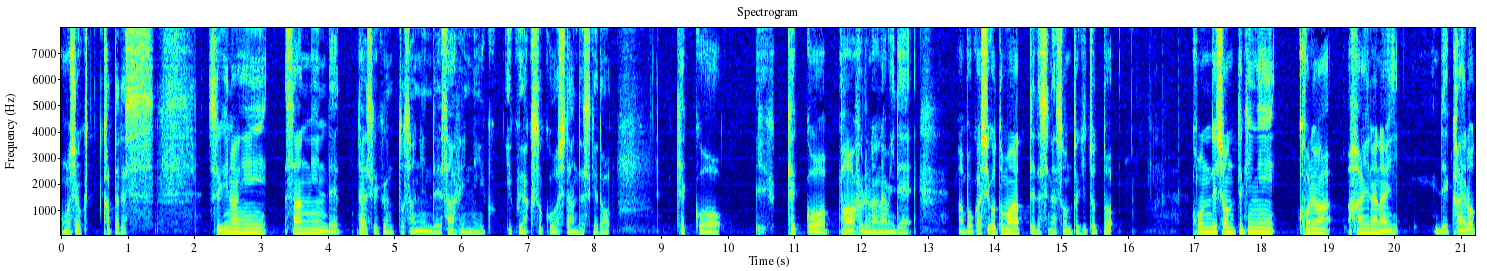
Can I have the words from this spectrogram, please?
面白かったです。次の日3人で大輔君と3人でサーフィンに行く行く約束をしたんですけど結構結構パワフルな波で、まあ、僕は仕事もあってですねその時ちょっとコンディション的にこれは入らないで帰ろうっ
